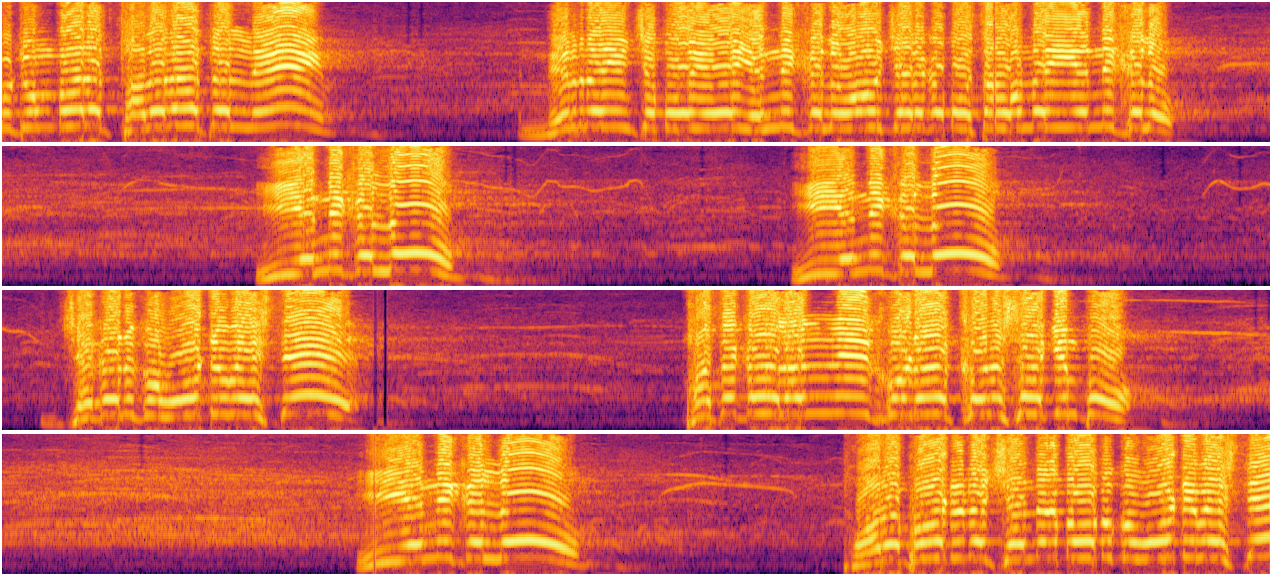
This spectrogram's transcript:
కుటుంబాల తలరాతల్ని నిర్ణయించబోయే ఎన్నికలు జరగబోతా ఉన్న ఈ ఎన్నికలు. ఈ ఎన్నికల్లో ఈ ఎన్నికల్లో జగన్కు ఓటు వేస్తే పథకాలన్నీ కూడా కొనసాగింపు. ఈ ఎన్నికల్లో పొరపాటున చంద్రబాబుకు ఓటు వేస్తే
